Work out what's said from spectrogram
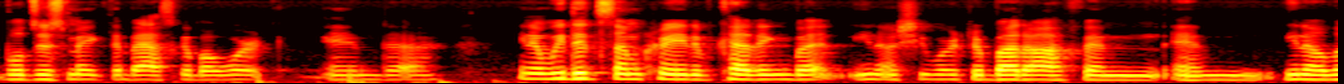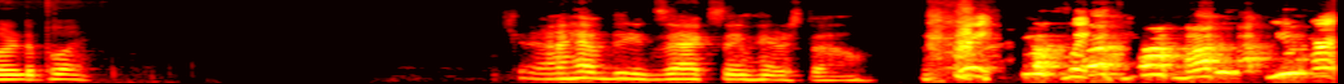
we'll just make the basketball work. And, uh, you know, we did some creative cutting, but, you know, she worked her butt off and, and you know, learned to play. I have the exact same hairstyle. wait, wait, you are,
